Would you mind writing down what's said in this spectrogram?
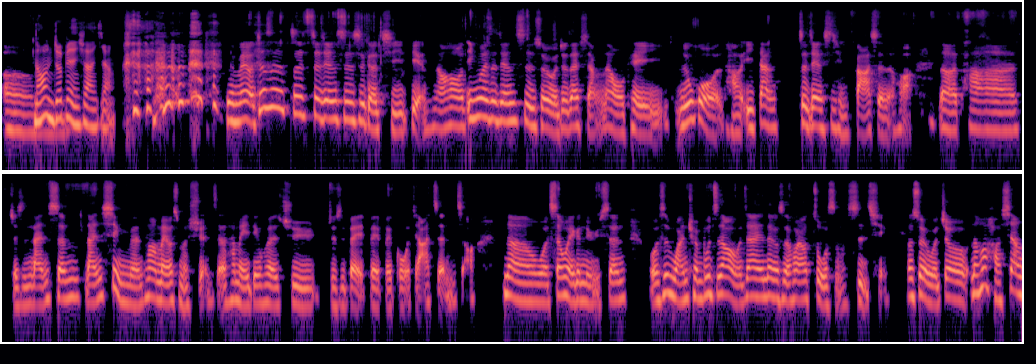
呃，然后你就变成像这样。也没有，就是这这件事是个起点，然后因为这件事，所以我就在想，那我可以，如果好一旦。这件事情发生的话，那他就是男生、男性们，他们没有什么选择，他们一定会去，就是被被被国家征召。那我身为一个女生，我是完全不知道我在那个时候要做什么事情。那所以我就，然后好像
